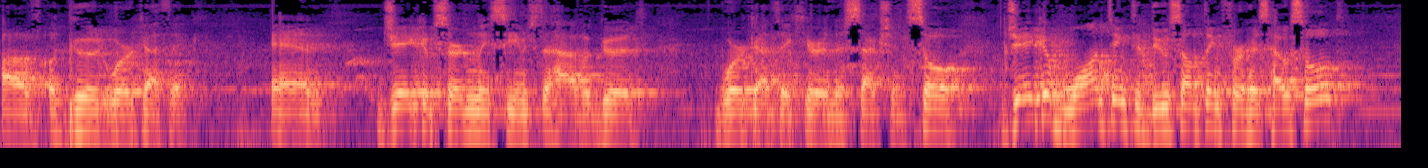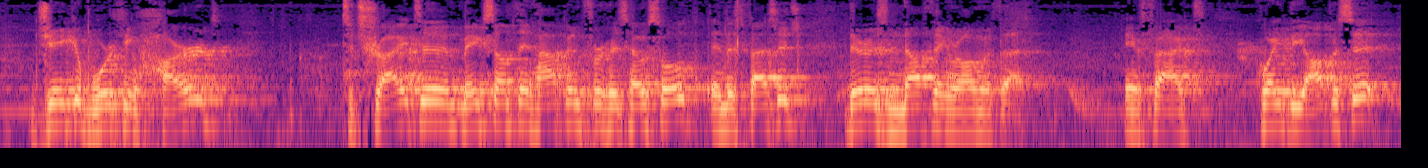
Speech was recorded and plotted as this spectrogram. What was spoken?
of a good work ethic. And Jacob certainly seems to have a good work ethic here in this section. So, Jacob wanting to do something for his household, Jacob working hard to try to make something happen for his household in this passage, there is nothing wrong with that. In fact, quite the opposite.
